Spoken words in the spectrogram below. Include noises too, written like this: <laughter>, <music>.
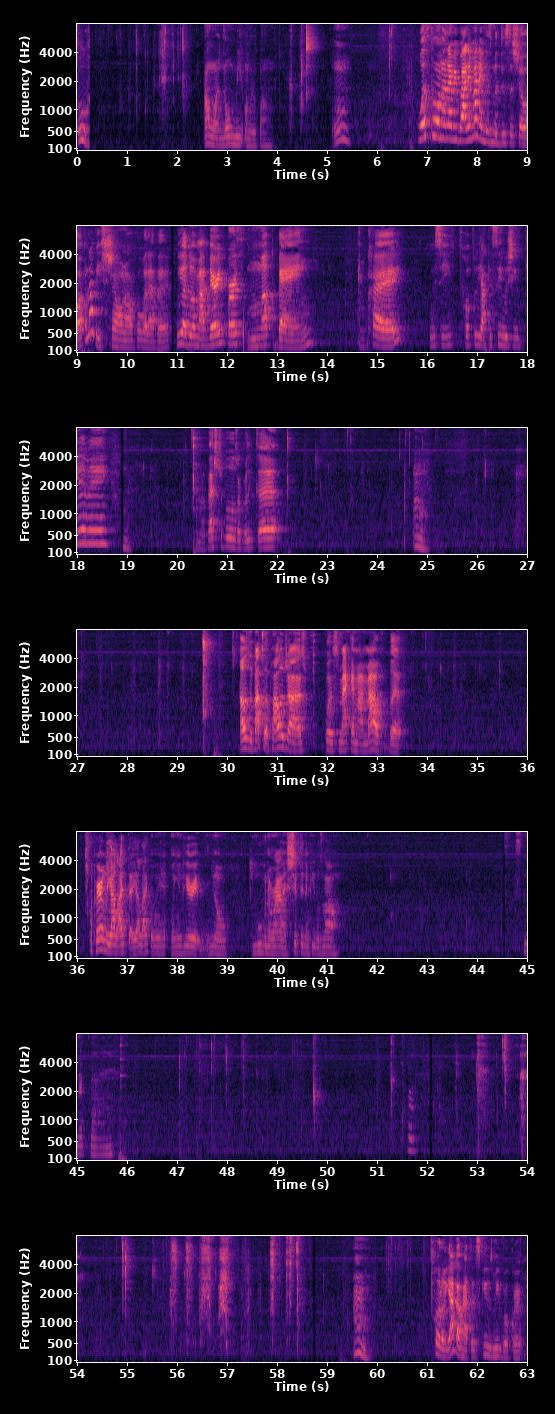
Ooh. I don't want no meat on this bone. Mm. What's going on, everybody? My name is Medusa Show Off, and I'll be showing off or whatever. We are doing my very first mukbang. Okay. Let me see. Hopefully, I can see what she's giving. Mm. My vegetables are really good. Mmm. I was about to apologize for smacking my mouth, but apparently I like that. Y'all like it when you, when you hear it, you know, moving around and shifting in people's mouth. Neck bone. Okay. Mmm. Hold on, y'all gonna have to excuse me real quick.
